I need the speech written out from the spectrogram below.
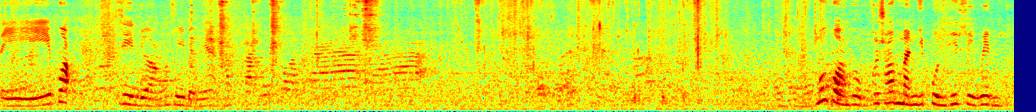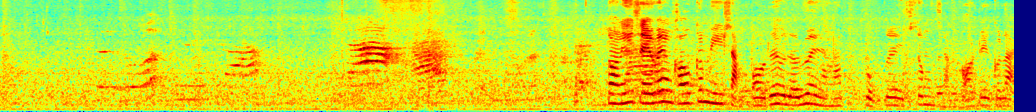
สีพวกสีเหลืองสีแบบนี้ครับ เมื่อก่อนผมก็ชอบมันญี่ปุ่นที่เซเว่นตอนนี้เซเว่นเขาก็มีสั่งออเดอร์แล้วด้วยนะครับ ผมเลยต้องสั่งออเดอร์ก็ได้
